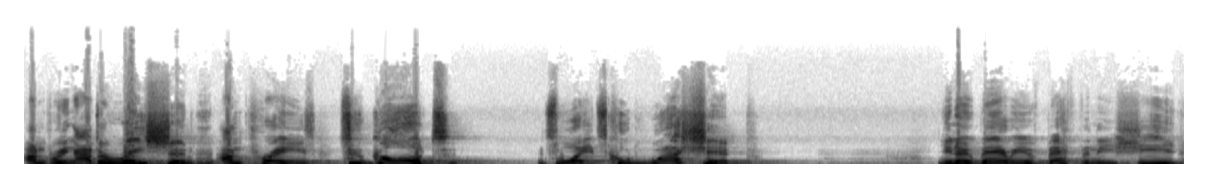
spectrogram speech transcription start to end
and bring adoration and praise to God. It's why it's called worship. You know, Mary of Bethany, she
